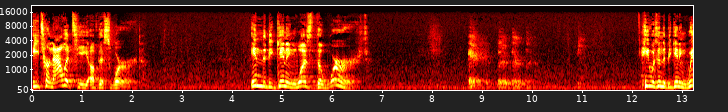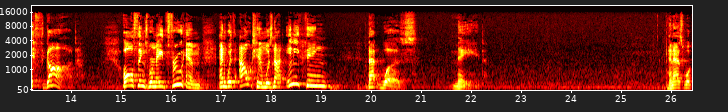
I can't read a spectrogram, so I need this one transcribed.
eternality of this word. In the beginning was the word. He was in the beginning with God. All things were made through him, and without him was not anything that was made. And as we'll,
